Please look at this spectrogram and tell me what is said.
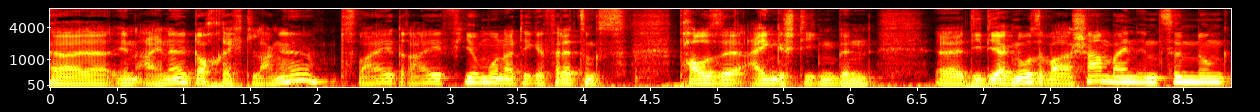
äh, in eine doch recht lange, zwei, drei, viermonatige Verletzungspause eingestiegen bin. Äh, die Diagnose war Schambeinentzündung.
